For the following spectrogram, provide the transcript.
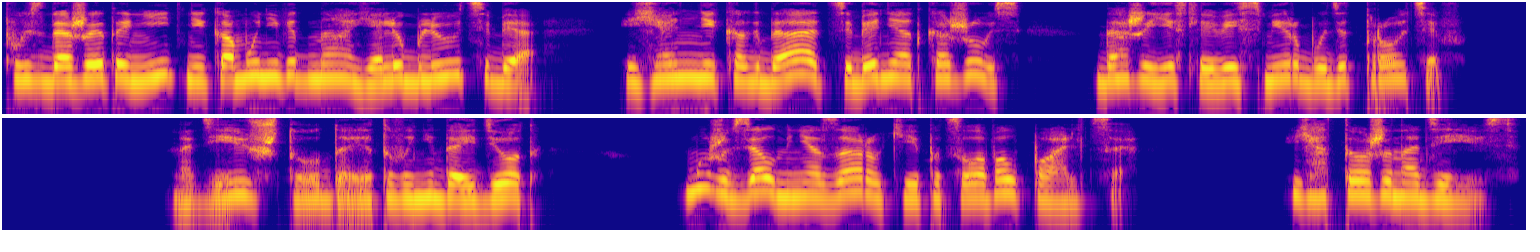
Пусть даже эта нить никому не видна, я люблю тебя. Я никогда от тебя не откажусь, даже если весь мир будет против. Надеюсь, что до этого не дойдет. Муж взял меня за руки и поцеловал пальцы. Я тоже надеюсь.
